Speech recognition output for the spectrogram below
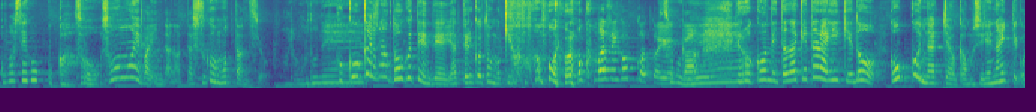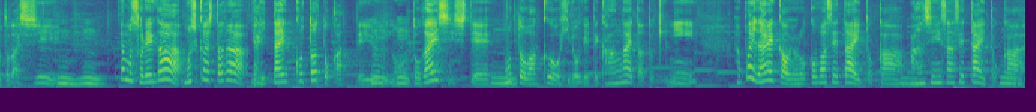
喜ばせごっこか。そうそう思えばいいんだなってすごい思ったんですよ。なるほどね。北欧菓子の道具店でやってることも基本はもう喜ばせごっこというか。喜んでいただけたらいいけどごっこになっちゃうかもしれないってことだし、うんうん。でもそれがもしかしたらやりたいこととかっていうのうんうんを度外視して、うんもっと枠を広げて考えた時にやっぱり誰かを喜ばせたいとか、うん安心させたいとか、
